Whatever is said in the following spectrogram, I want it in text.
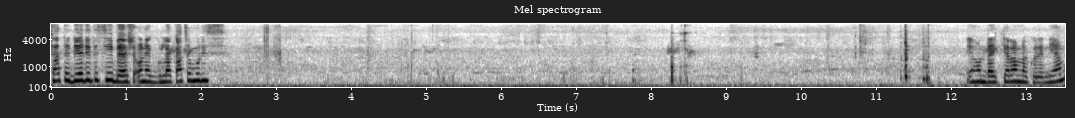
সাথে দিয়ে দিতেছি বেশ অনেকগুলা কাঁচামরিচ। এখন ডাইকে রান্না করে নিয়াম।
